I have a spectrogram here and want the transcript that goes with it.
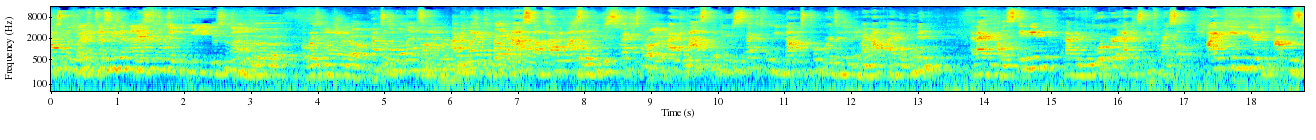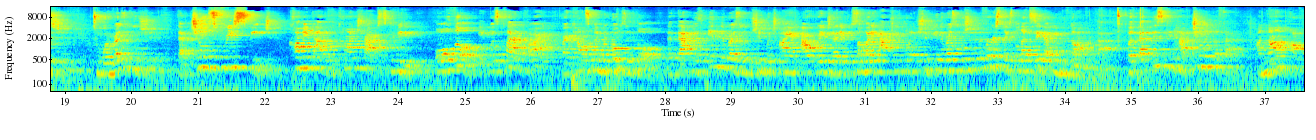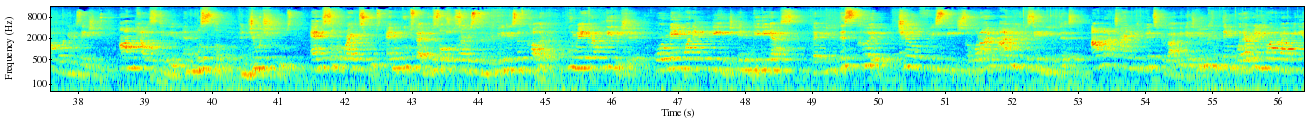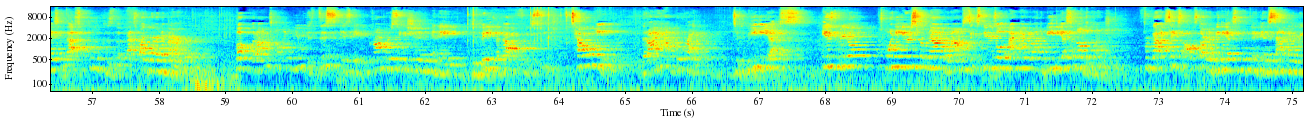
Respectfully, I would ask that you respectfully not to put words in, in my mouth. I am a woman, and I am Palestinian, and I'm a New Yorker, and I can speak for myself. I came here in opposition to a resolution that chills free speech coming out of the Contracts Committee, although it was clarified by Councilmember Rosenthal that that was in the resolution, which I am outraged that if somebody actually thought it should be in the resolution in the first place, but let's say that we moved on from that. But that this can have chilling effect on nonprofit organizations, on Palestinian and Muslim and Jewish groups, and civil rights groups, and groups that do social services in communities of color, who may have leadership or may want to engage in BDS, that you, this could chill free speech. So what I'm, I'm here to say to you this, I'm not trying to convince you about BDS. You can think whatever you want about BDS, and that's cool, because that's why we're in America. But what I'm telling you is this is a conversation and a debate about free speech. Tell me that I have the right to BDS Israel 20 years from now, when I'm 60 years old, I might want to BDS another country. For God's sakes, I'll start a BDS movement against Saudi Arabia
